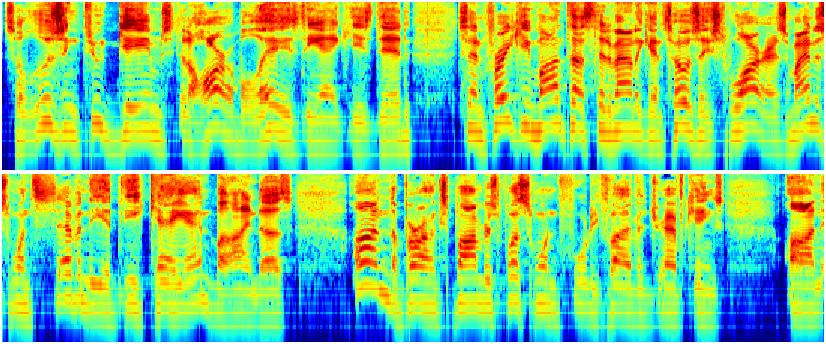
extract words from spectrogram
So losing two games to the horrible A's, the Yankees did. Send Frankie Montas to the mound against Jose Suarez, minus 170 at DKN behind us on the Bronx Bombers, plus 145 at DraftKings on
